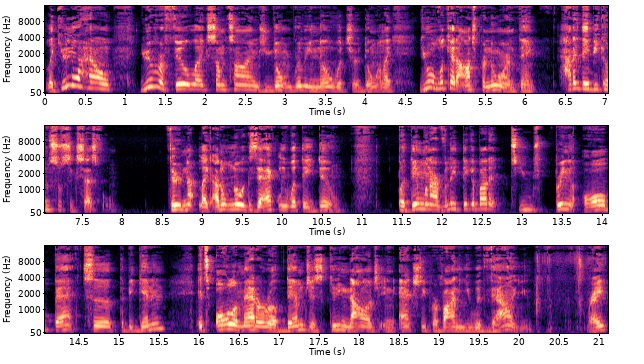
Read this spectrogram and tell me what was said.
Like, you know how you ever feel like sometimes you don't really know what you're doing? Like, you'll look at an entrepreneur and think, how did they become so successful? they're not like I don't know exactly what they do. But then when I really think about it, you bring it all back to the beginning, it's all a matter of them just getting knowledge and actually providing you with value, right?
